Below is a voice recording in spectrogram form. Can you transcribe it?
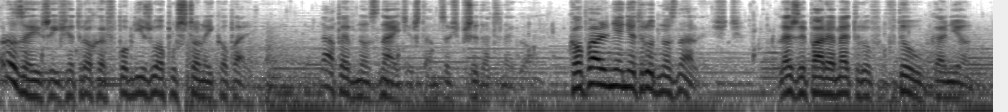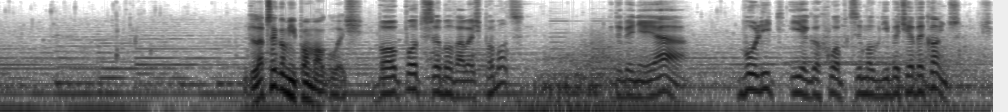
Rozejrzyj się trochę w pobliżu opuszczonej kopalni. Na pewno znajdziesz tam coś przydatnego. Kopalnię nie trudno znaleźć. Leży parę metrów w dół kanionu, Dlaczego mi pomogłeś? bo potrzebowałeś pomocy. Gdyby nie ja, Bulit i jego chłopcy mogliby cię wykończyć.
